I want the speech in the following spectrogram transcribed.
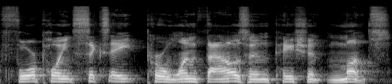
4.68 per 1,000 patient months.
